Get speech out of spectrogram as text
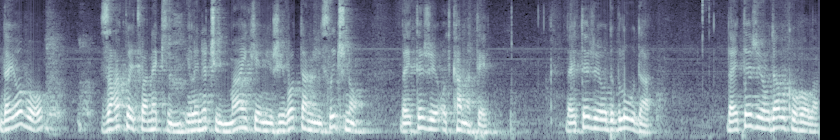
Da je ovo zakletva nekim ili nečim majkem i životami i slično, da je teže od kamate, da je teže od bluda, da je teže od alkohola,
